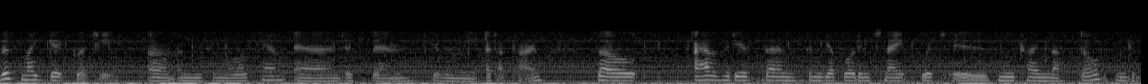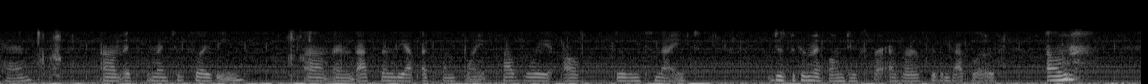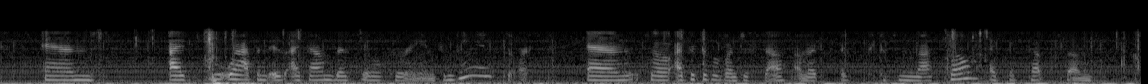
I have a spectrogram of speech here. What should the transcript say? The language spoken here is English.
this might get glitchy. Um, I'm using the webcam and it's been giving me a tough time. So I have a video that I'm going to be uploading tonight, which is me trying natto from Japan. Um, it's fermented soybeans, um, and that's going to be up at some point. Probably I'll do them tonight, just because my phone takes forever for them to upload. Um, and I, what happened is I found this little Korean convenience store, and so I picked up a bunch of stuff. Um, I, I picked up some natto, I picked up some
